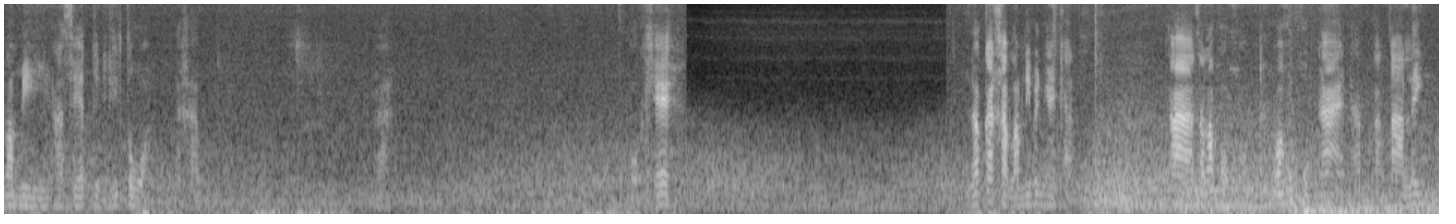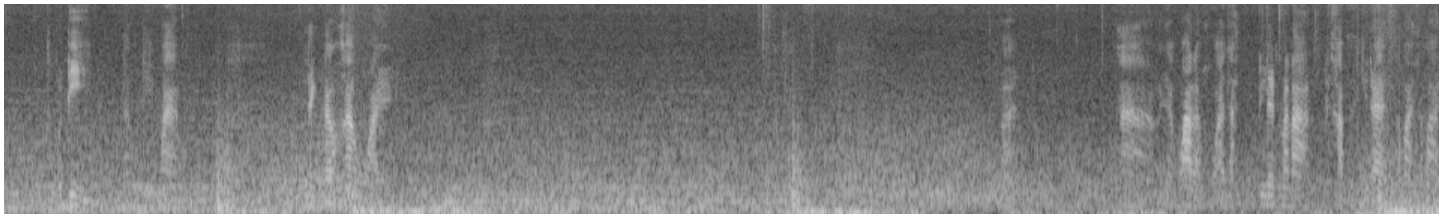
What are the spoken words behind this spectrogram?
เรามีอาเซสติดอยู่ที่ตัวนะครับนะโอเค แล้วการขับลำนี้เป็นไงกัน อ่าสำหรับผมผมถือว่าควบคุมง่ายนะครับ อัตราเร่งถือว่าดีนะครับดีมาก เร่งได้ค่อนข้างไวมาอ่า อย่าง ว่าแหละผมอาจจะเล่นมานานขับอย่างนี้ได้สบายสบาย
